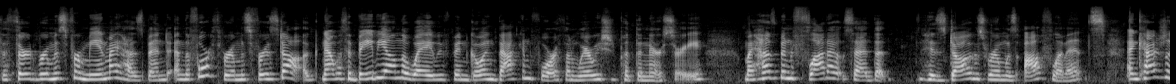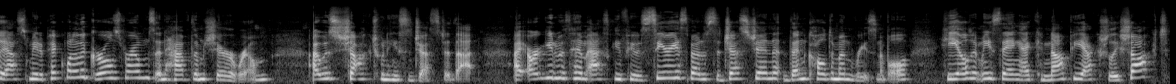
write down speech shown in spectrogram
the third room is for me and my husband, and the fourth room is for his dog. Now with a baby on the way, we've been going back and forth on where we should put the nursery. My husband flat out said that his dog's room was off limits and casually asked me to pick one of the girls' rooms and have them share a room. I was shocked when he suggested that. I argued with him asking if he was serious about his suggestion, then called him unreasonable. He yelled at me saying I cannot be actually shocked,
